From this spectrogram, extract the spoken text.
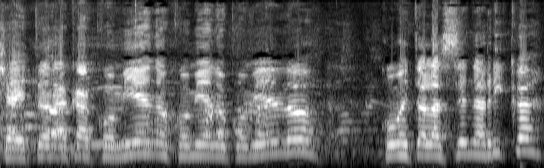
Ya están acá comiendo, comiendo, comiendo. ¿Cómo está la cena rica?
